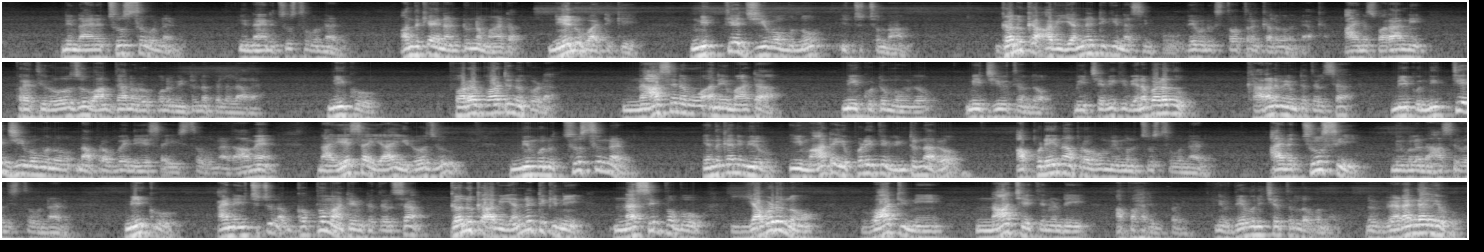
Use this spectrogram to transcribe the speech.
నిన్ను ఆయన చూస్తూ ఉన్నాడు. నిన్ను ఆయన చూస్తూ ఉన్నాడు. అందుకే ఆయన అంటున్న మాట నేను వాటికి నిత్య జీవమును ఇచ్చుచున్నాను. గనుక అవి ఎన్నటికీ నశింపు. దేవునికి స్తోత్రం కలుగునుగాక. ఆయన స్వరాన్ని ప్రతిరోజు వాగ్దాన రూపంలో వింటున్న పిల్లలారా మీకు పొరపాటును కూడా నాశనము అనే మాట మీ కుటుంబంలో మీ జీవితంలో మీ చెవికి వినబడదు. కారణం ఏమిటో తెలుసా? మీకు నిత్య జీవమును నా ప్రభు అయిన ఏసయ్య ఇస్తూ ఉన్నాడు. ఆమె నా ఏసయ్య ఈరోజు మిమ్మల్ని చూస్తున్నాడు. ఎందుకని మీరు ఈ మాట ఎప్పుడైతే వింటున్నారో అప్పుడే నా ప్రభు మిమ్మల్ని చూస్తూ ఉన్నాడు. ఆయన చూసి మిమ్మల్ని ఆశీర్వదిస్తూ ఉన్నాడు. మీకు ఆయన ఇచ్చుచున్న గొప్ప మాట ఏమిటో తెలుసా? గనుక అవి ఎన్నటికి నశింపబు ఎవడునో వాటిని నా చేతి నుండి అపహరింపడు. నువ్వు దేవుని చేతుల్లో ఉన్నావు. నువ్వు వెడంగా లేవు.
